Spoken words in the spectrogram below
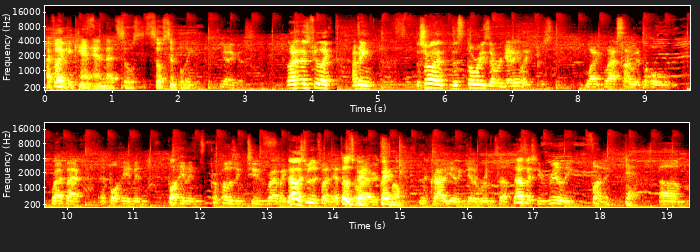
I feel like it can't end that so so simply. Yeah, I guess. I just feel like, I mean, the story, the stories that we're getting, like, just, like last time we had the whole Ryback and Paul Heyman, Paul Heyman proposing to Ryback. That was really funny. That, was great, great moment. In the crowd, you didn't get a room and stuff. That was actually really funny. Yeah, Um,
